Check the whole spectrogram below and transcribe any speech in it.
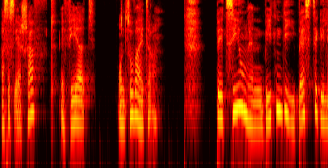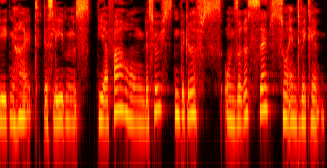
was es erschafft, erfährt und so weiter. Beziehungen bieten die beste Gelegenheit des Lebens, die Erfahrung des höchsten Begriffs unseres Selbst zu entwickeln.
